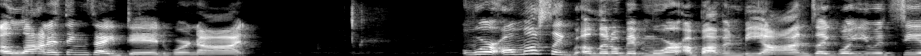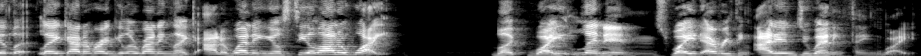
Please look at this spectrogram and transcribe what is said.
a lot of things I did were not were almost like a little bit more above and beyond like what you would see like at a regular wedding like at a wedding you'll see a lot of white like white linens white everything i didn't do anything white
